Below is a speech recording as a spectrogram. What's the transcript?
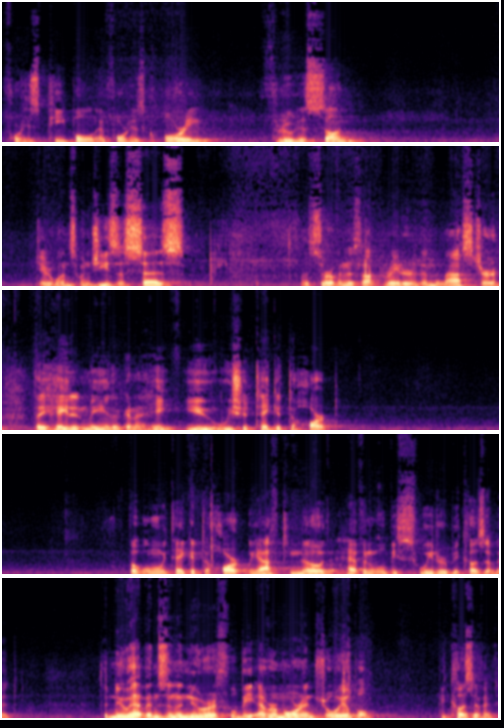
for his people and for his glory through his Son, dear ones, when Jesus says, the servant is not greater than the master. They hated me, they're going to hate you. We should take it to heart. But when we take it to heart, we have to know that heaven will be sweeter because of it. The new heavens and the new earth will be ever more enjoyable because of it.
